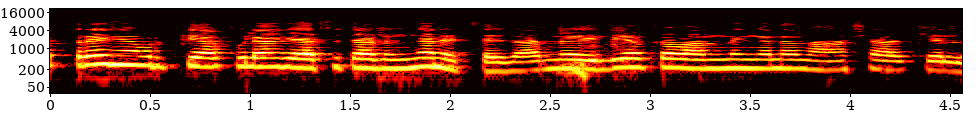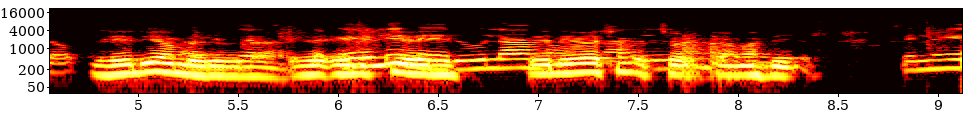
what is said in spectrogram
അത്രയും ഞാൻ വൃത്തിയാക്കൂല വിചാരിച്ചിട്ടാണ് ഇങ്ങനെ ഇട്ട്. കാരണം എലിയൊക്കെ വന്ന് ഇങ്ങനെ നാശാക്കിയല്ലോ. വരൂല. എലി വരൂല വെച്ച് കൊടുത്താൽ മതി. പിന്നെ ഈ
